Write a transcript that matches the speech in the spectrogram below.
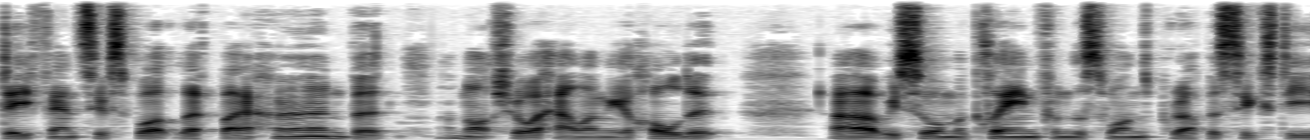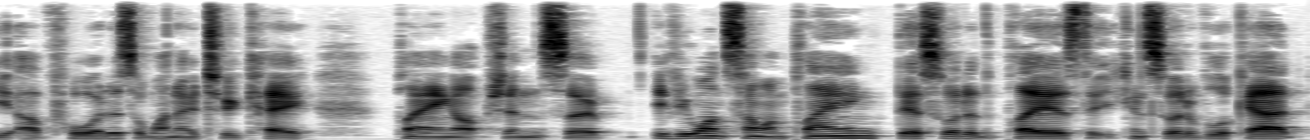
defensive spot left by Hurn, but I'm not sure how long he'll hold it. Uh, we saw McLean from the Swans put up a 60 up forward as a 102k playing option. So if you want someone playing, they're sort of the players that you can sort of look at.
